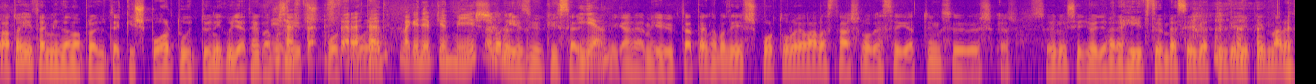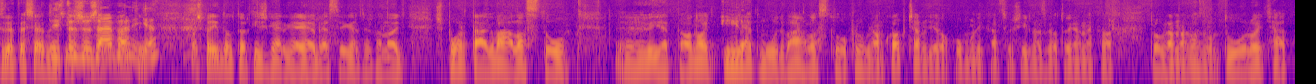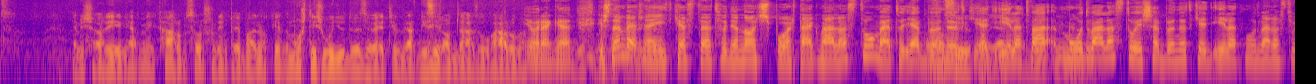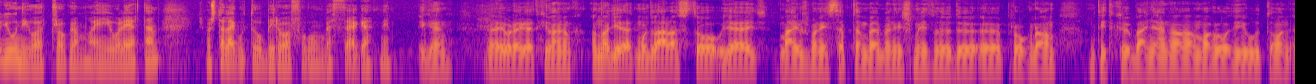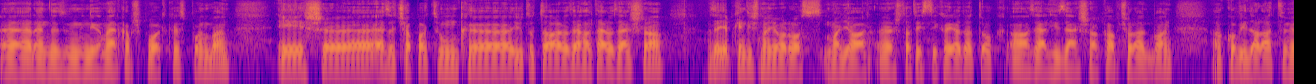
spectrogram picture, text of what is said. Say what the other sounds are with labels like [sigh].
Hát a héten minden napra jut egy kis sport, úgy tűnik, ugye tegnap És az évsportolója. szereted, meg egyébként mi is. Meg a nézők is szerintem, igen. Igen. reméljük. Tehát tegnap az évsportolója választásról beszélgettünk, Szőlős, Szőlősi György, vele hétfőn beszélgettünk egyébként már előzetesen. kicsit Zsuzsával, igen. Most pedig dr. Kis Gergelyel beszélgetünk a nagy sportág választó, illetve a nagy életmód választó program kapcsán, ugye a kommunikációs igazgatója ennek a programnak azon túl, hogy hát nem is a régen, még háromszoros olimpiai bajnokként, de most is úgy üdvözölhetjük, de hát vízilabdázó válogatott. Jó reggelt. És nem véletlenül így kezdted, hogy a nagy sportág választó, mert hogy ebből a nőtt ki egy életmódválasztó, és ebből nőtt ki egy életmódválasztó junior program, ha én jól értem. És most a legutóbbiról fogunk beszélgetni. Igen, jó reggelt kívánok! A Nagy Életmód Választó ugye egy májusban és szeptemberben ismétlődő program, amit itt Kőbányán a Maglódi úton rendezünk mindig a Merkap Sportközpontban, és ez a csapatunk jutott arra az elhatározásra, az egyébként is nagyon rossz magyar statisztikai adatok az elhízással kapcsolatban. A Covid alatt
